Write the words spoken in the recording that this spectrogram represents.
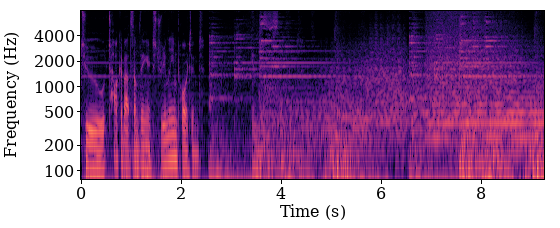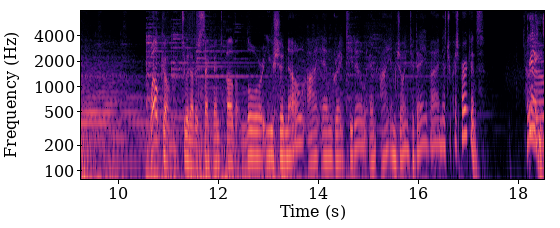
to talk about something extremely important in this segment. Welcome to another segment of Lore You Should Know. I am Greg Tito, and I am joined today by Mr. Chris Perkins. Greetings.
